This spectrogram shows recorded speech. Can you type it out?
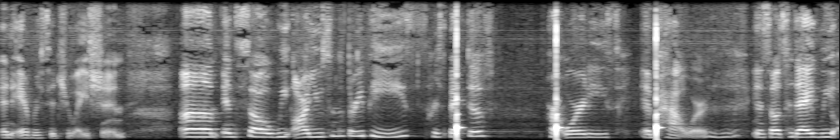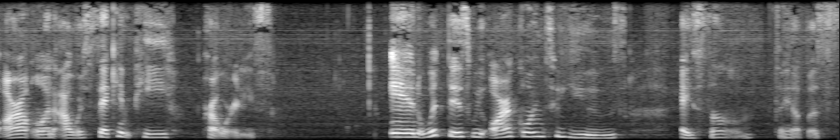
and every situation. Um, and so, we are using the three P's perspective, priorities, and power. And so, today we are on our second P, priorities. And with this, we are going to use a sum to help us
